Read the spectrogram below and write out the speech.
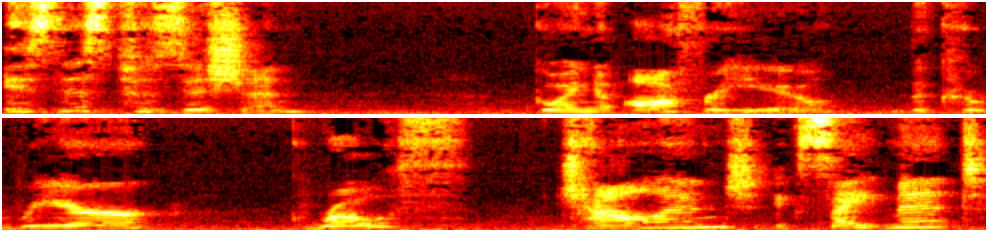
is this position going to offer you the career growth, challenge, excitement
